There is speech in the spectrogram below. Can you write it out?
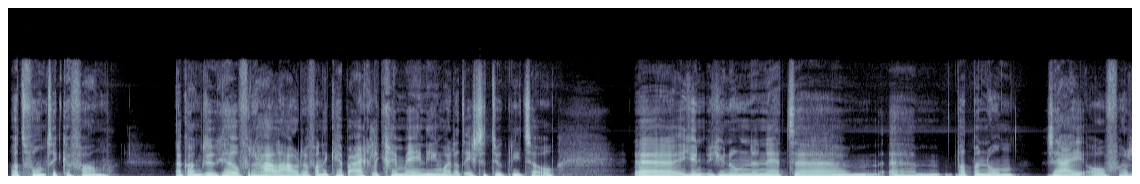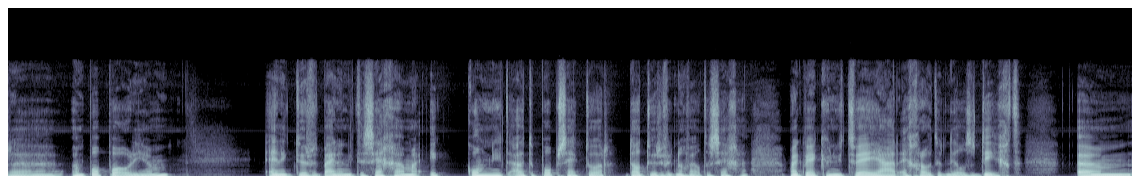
Wat vond ik ervan? Dan kan ik natuurlijk heel verhaal houden van ik heb eigenlijk geen mening, maar dat is natuurlijk niet zo. Eh, je, noemde net ehm, ehm, wat Manon zei over eh, een poppodium. En ik durf het bijna niet te zeggen, maar ik kom niet uit de popsector. Dat durf ik nog wel te zeggen. Maar ik werk hier nu twee jaar en grotendeels dicht. Ehm,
